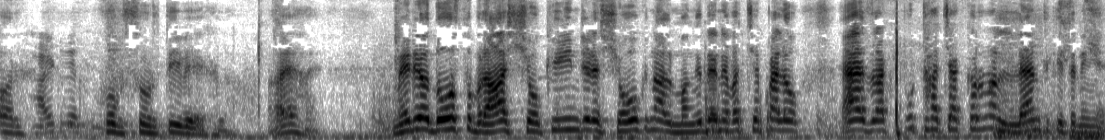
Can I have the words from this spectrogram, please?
ਔਰ ਖੂਬਸੂਰਤੀ ਵੇਖ ਲਓ। ਹਾਏ ਹਾਏ। ਮੇਰੇ ਉਹ ਦੋਸਤ ਭਰਾ ਸ਼ੌਕੀਨ ਜਿਹੜੇ ਸ਼ੌਕ ਨਾਲ ਮੰਗਦੇ ਨੇ ਬੱਚੇ ਪਹਿਲੋ ਐ ਜ਼ਰਾ ਪੁੱਠਾ ਚੈੱਕ ਕਰੋ ਨਾ ਲੈਂਥ ਕਿਤਨੀ ਹੈ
